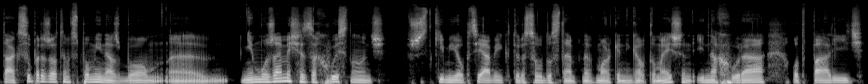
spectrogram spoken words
Tak, super, że o tym wspominasz, bo e, nie możemy się zachłysnąć wszystkimi opcjami, które są dostępne w marketing automation i na hura odpalić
